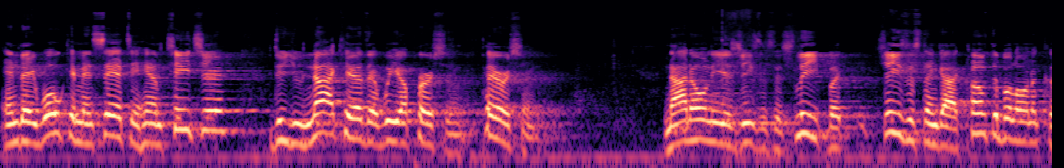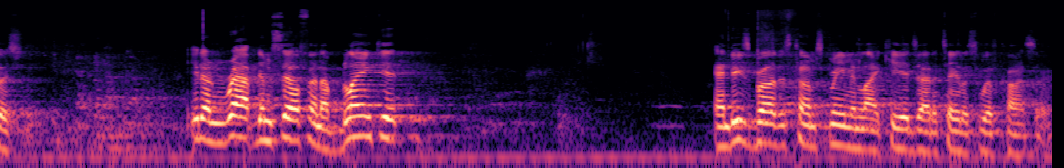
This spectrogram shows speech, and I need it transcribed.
And they woke him and said to him, "Teacher, do you not care that we are person, perishing? Not only is Jesus asleep, but Jesus then got comfortable on a cushion. He done wrapped himself in a blanket. And these brothers come screaming like kids at a Taylor Swift concert.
